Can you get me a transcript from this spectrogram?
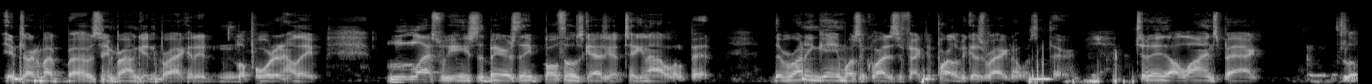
You're talking about uh, St. Brown getting bracketed and LaPorta and how they last week against the Bears. They both those guys got taken out a little bit. The running game wasn't quite as effective, partly because Ragnow wasn't there. Today, the line's back. La-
